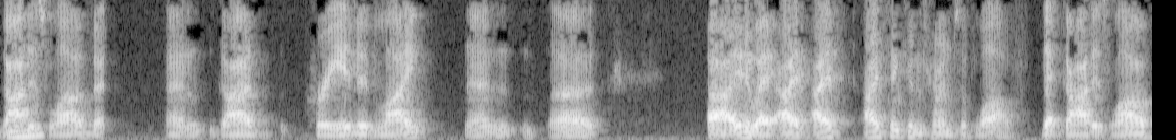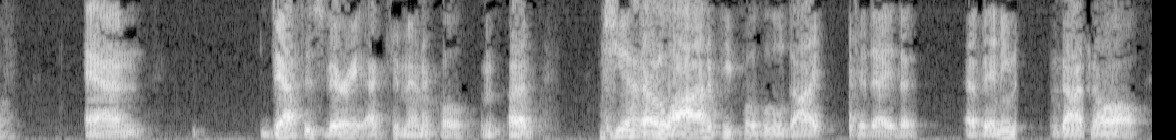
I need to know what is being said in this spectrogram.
God Mhm. is love, and, and God created light. And uh, uh, anyway, I, I I think in terms of love that God is love, and death is very ecumenical. Uh, there are a lot of people who will die today that have any God at all.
